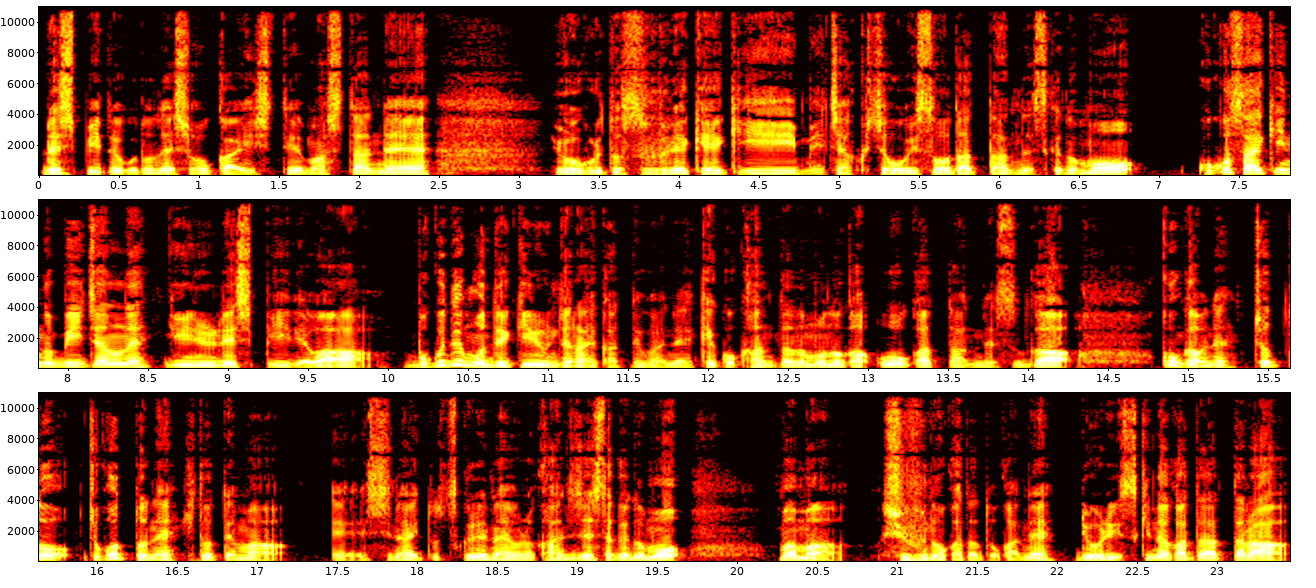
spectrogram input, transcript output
レシピということで紹介してましたね。ヨーグルトスフレケーキ、めちゃくちゃ美味しそうだったんですけども、ここ最近の B ちゃんのね、牛乳レシピでは、僕でもできるんじゃないかっていうぐらいね、結構簡単なものが多かったんですが、今回はね、ちょっと、ちょこっとね、一手間、えーしないと作れないような感じでしたけども、まあまあ、主婦の方とかね、料理好きな方だったら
